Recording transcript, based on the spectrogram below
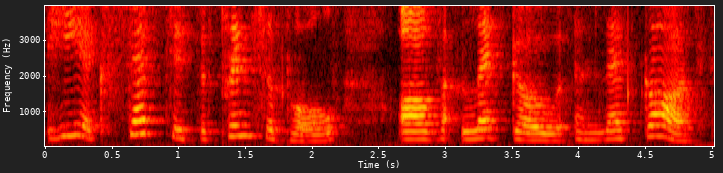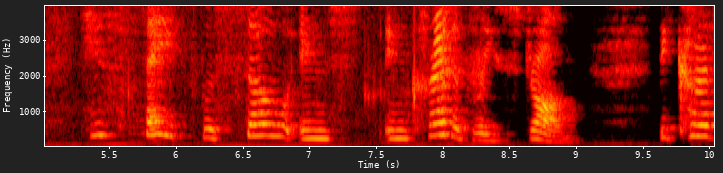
he accepted the principle of let go and let God. His faith was so in, incredibly strong because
